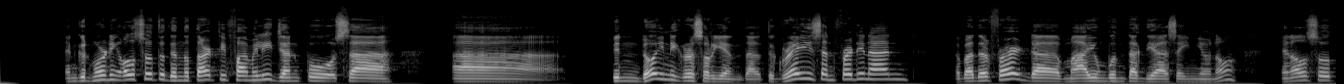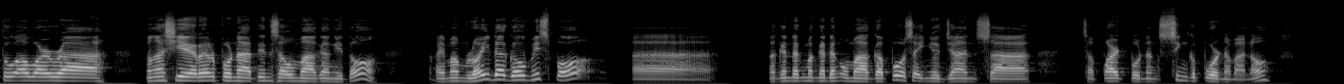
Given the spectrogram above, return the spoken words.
And good morning also to the Notarte family dyan po sa uh, Bindoy Negros Oriental. To Grace and Ferdinand, Brother Ferd, uh, maayong buntag diya sa inyo, no? And also to our uh, mga sharer po natin sa umagang ito. Kay Ma'am Lloyda Gomez po, uh, magandang magandang umaga po sa inyo dyan sa, sa part po ng Singapore naman, no?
